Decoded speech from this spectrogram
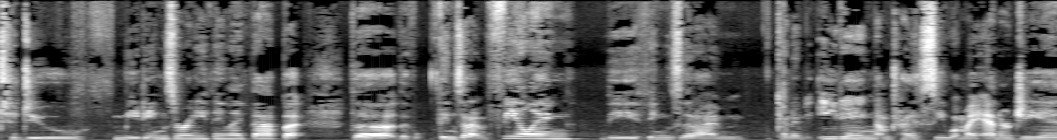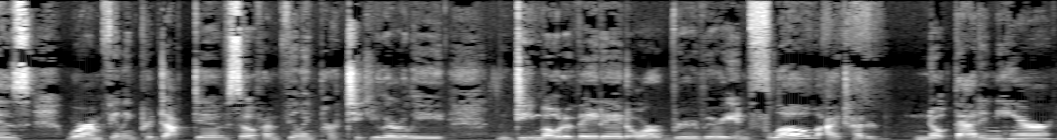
to do meetings or anything like that, but the, the things that I'm feeling, the things that I'm kind of eating. I'm trying to see what my energy is, where I'm feeling productive. So if I'm feeling particularly demotivated or very, very in flow, I try to note that in here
